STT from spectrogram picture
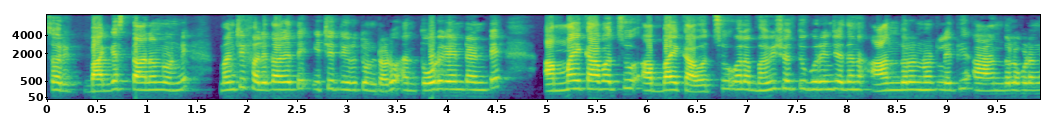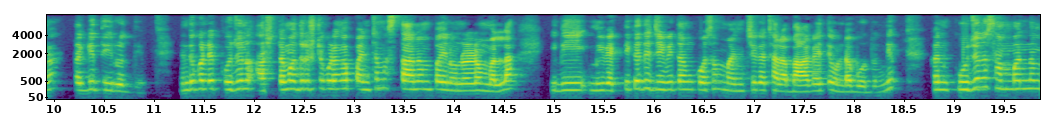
సారీ భాగ్యస్థానంలో ఉండి మంచి ఫలితాలు అయితే ఇచ్చి తీరుతుంటాడు. అండ్ తోడుగా ఏంటంటే అమ్మాయి కావచ్చు అబ్బాయి కావచ్చు వాళ్ళ భవిష్యత్తు గురించి ఏదైనా ఆందోళన ఉన్నట్లయితే ఆ ఆందోళన కూడా తగ్గి తీరుద్ది. ఎందుకంటే కుజును అష్టమ దృష్టి కూడా పంచమ స్థానం పైన ఉండడం వల్ల ఇది మీ వ్యక్తిగత జీవితం కోసం మంచిగా చాలా బాగా అయితే ఉండబోతుంది. కానీ కుజున సంబంధం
